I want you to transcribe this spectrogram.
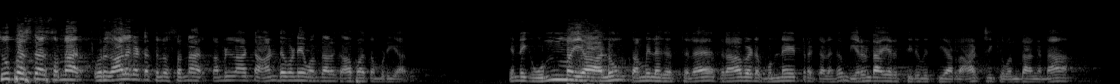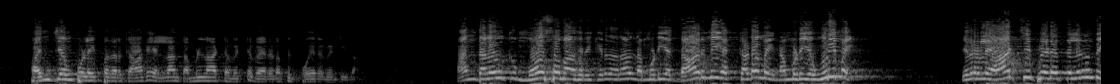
சூப்பர் ஸ்டார் சொன்னார். ஒரு காலகட்டத்தில் சொன்னார் தமிழ்நாட்டை ஆண்டவனே வந்தாலும் காப்பாற்ற முடியாது. இன்னைக்கு உண்மையாலும் தமிழகத்தில் திராவிட முன்னேற்ற கழகம் இரண்டாயிரத்தி இருபத்தி ஆறுல ஆட்சிக்கு வந்தாங்கன்னா பஞ்சம் பிழைப்பதற்காக எல்லாம் தமிழ்நாட்டை விட்டு வேற இடத்துக்கு போயிட வேண்டிதான். அந்த அளவுக்கு மோசமாக இருக்கிறது. அதனால் நம்முடைய தார்மீக கடமை நம்முடைய உரிமை இவர்களை ஆட்சி பீடத்திலிருந்து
